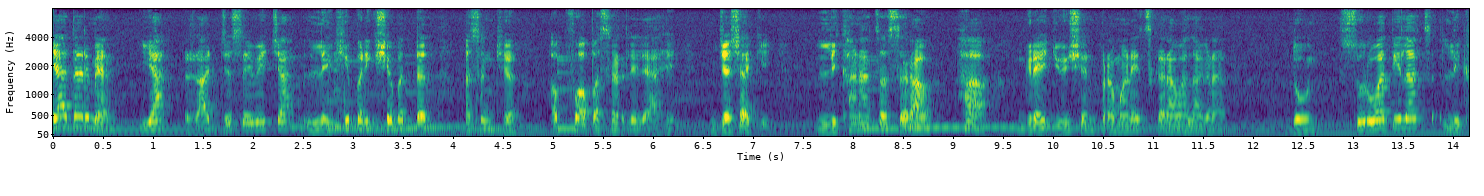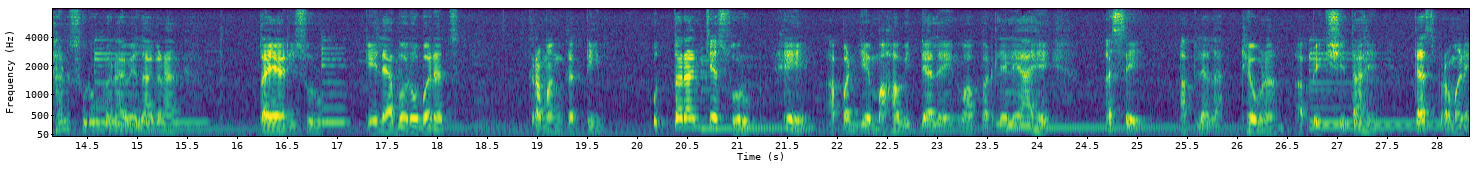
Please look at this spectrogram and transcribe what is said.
या दरम्यान या राज्यसेवेच्या लेखी परीक्षेबद्दल असंख्य अफवा पसरलेल्या आहेत जशा की लिखाणाचा सराव हा ग्रॅज्युएशन प्रमाणेच करावा लागणार. दोन सुरुवातीलाच लिखाण सुरू करावे लागणार. तयारी सुरू केल्याबरोबरच. क्रमांक तीन उत्तरांचे स्वरूप हे आपण जे महाविद्यालयीन वापरलेले आहे असे आपल्याला ठेवणं अपेक्षित आहे. त्याचप्रमाणे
